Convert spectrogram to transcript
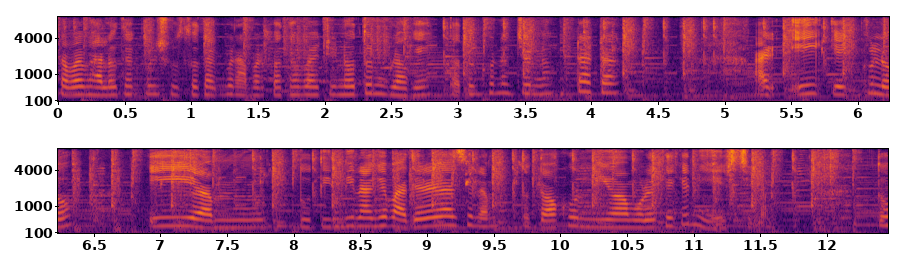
সবাই ভালো থাকবেন, সুস্থ থাকবেন। আবার কথা হবে একটি নতুন ব্লগে। ততক্ষণের জন্য, টাটা। আর এই কেকগুলো এই দু, তিন দিন আগে বাজারে গেছিলাম, তো তখন নিয়া মোড়ে থেকে নিয়ে এসেছিলাম। তো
